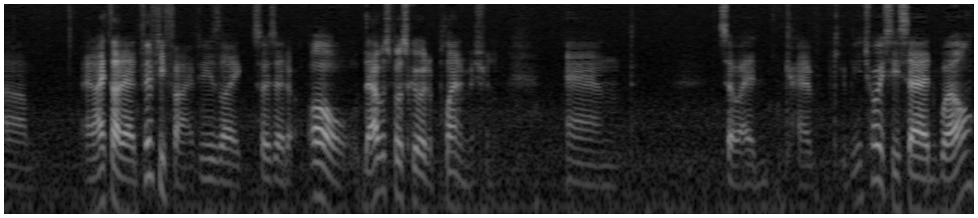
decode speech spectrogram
Um, and I thought I had 55. And he's like, so I said, oh, that was supposed to go to planet mission. And so Ed kind of gave me a choice. He said, well,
